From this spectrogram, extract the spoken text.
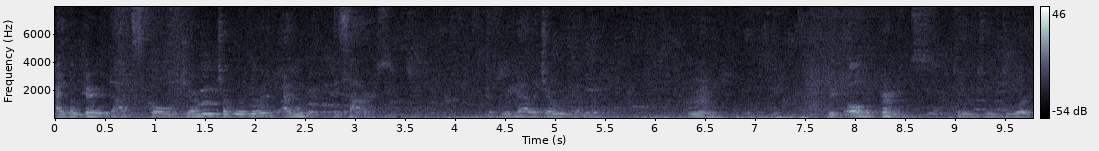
I don't care if that's called German chocolate or it, I don't care. It's ours. Because we have a German company mm. with all the permits to, to, to work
